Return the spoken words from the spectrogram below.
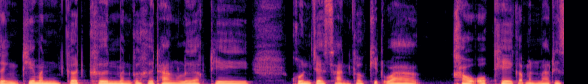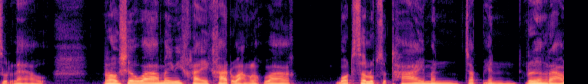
สิ่งที่มันเกิดขึ้นมันก็คือทางเลือกที่คุณเจสันเขาคิดว่าเขาโอเคกับมันมากที่สุดแล้ว เราเชื่อว่าไม่มีใครคาดหวังหรอกว่า บทสรุปสุดท้ายมันจะเป็นเรื่องราว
